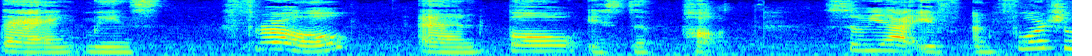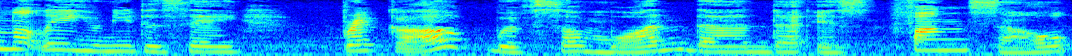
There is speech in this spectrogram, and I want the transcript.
Dang means throw and bo is the pot. So yeah, if unfortunately you need to say break up with someone, then that is fun sao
